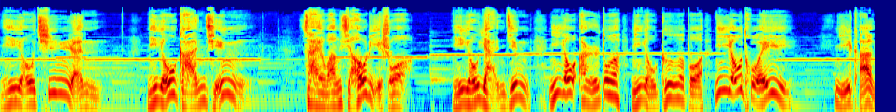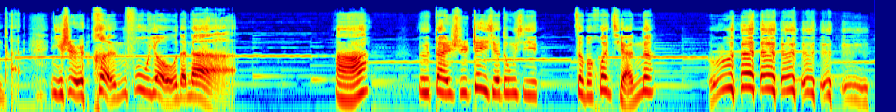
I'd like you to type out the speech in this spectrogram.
你有亲人，你有感情。再往小里说，你有眼睛，你有耳朵，你有胳膊，你有腿。你看看，你是很富有的呢。啊，呃，但是这些东西。怎么换钱呢？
